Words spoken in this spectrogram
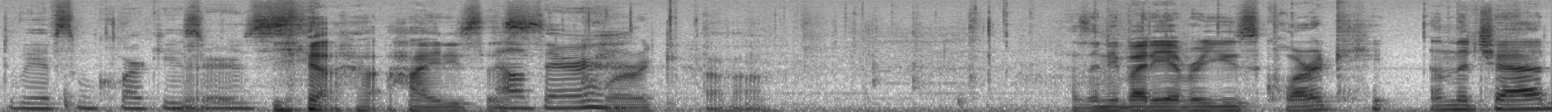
Do we have some Quark users? yeah, Heidi says Out there. Quark. Uh-huh. Has anybody ever used Quark in the chat?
